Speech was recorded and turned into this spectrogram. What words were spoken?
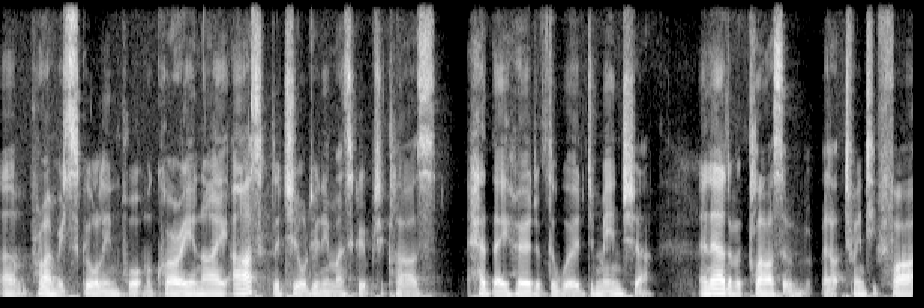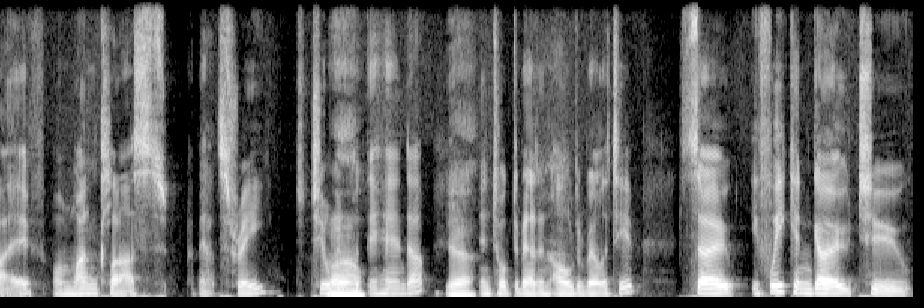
um, primary school in Port Macquarie, and I asked the children in my scripture class, had they heard of the word dementia? And out of a class of about 25, on one class, about three children Wow. put their hand up Yeah. and talked about an older relative. So if we can go to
